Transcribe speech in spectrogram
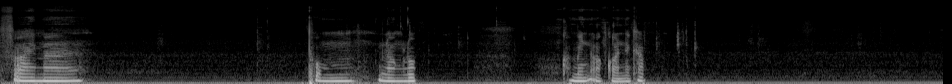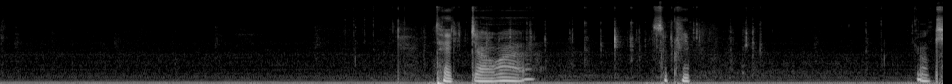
ไฟล์มา ผมลองลบ คอมเมนต์ออกก่อนนะครับ text java script โอเค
